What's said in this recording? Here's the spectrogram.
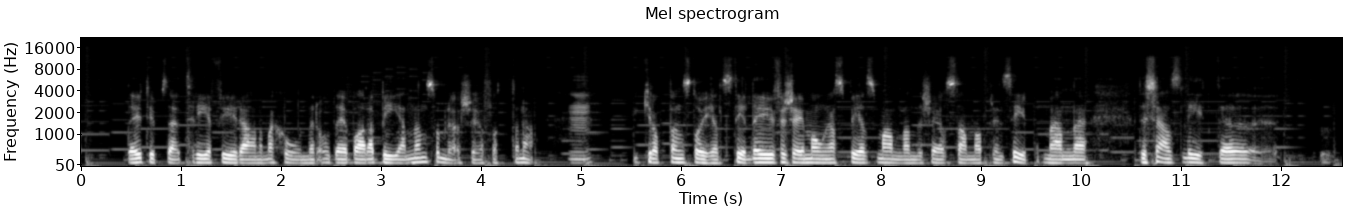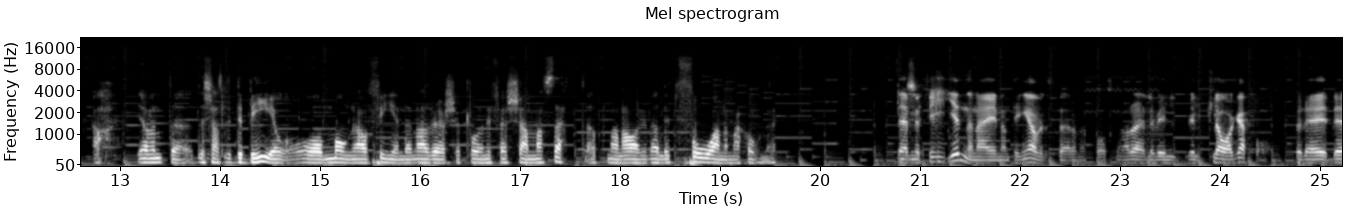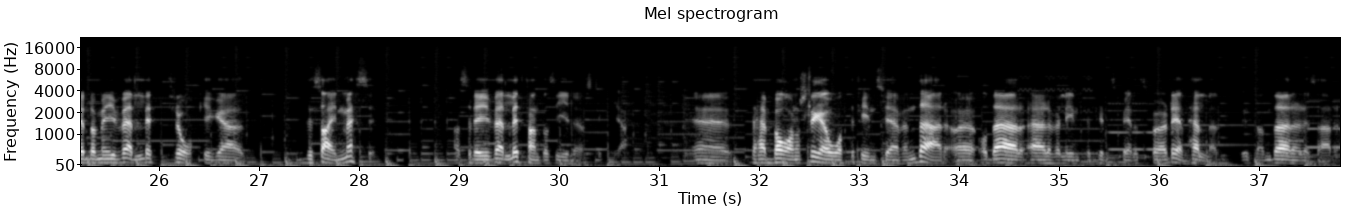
Det är ju typ så här tre, fyra animationer och det är bara benen som rör sig och fötterna. Mm. Kroppen står ju helt still. Det är ju för sig många spel som använder sig av samma princip. Men eh, det känns lite... Ja, jag vet inte. Det känns lite B och, och många av fienderna rör sig på ungefär samma sätt. Att man har väldigt få animationer. Det med fienderna är någonting jag vill störa mig på snarare, eller vill, vill klaga på. För det, det, de är ju väldigt tråkiga designmässigt. Alltså det är ju väldigt fantasilöst tycker jag. Eh, det här barnsliga återfinns ju även där eh, och där är det väl inte till spelets fördel heller. Utan där är det så här.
